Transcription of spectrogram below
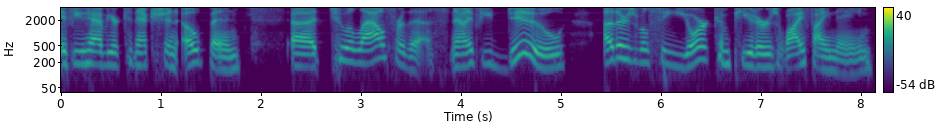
if you have your connection open uh, to allow for this. Now, if you do, others will see your computer's Wi Fi name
